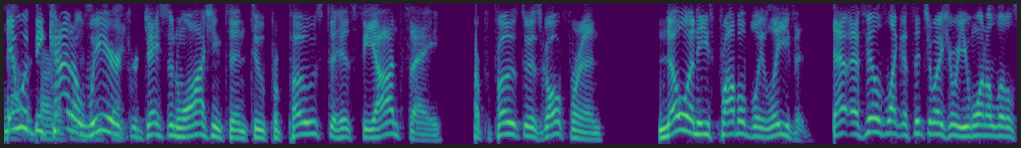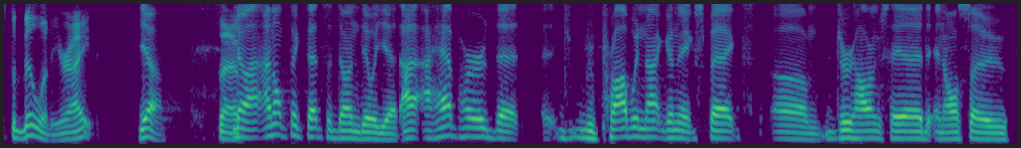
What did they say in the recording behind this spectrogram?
It would be kind of weird for Jason Washington to propose to his fiance or propose to his girlfriend knowing he's probably leaving. That it feels like a situation where you want a little stability, right? Yeah. So no, I don't think that's a done deal yet. I, I have heard that uh, we're probably not going to expect um, Drew Hollingshead and also –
